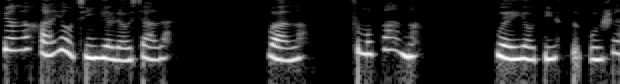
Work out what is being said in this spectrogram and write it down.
原来还有精液留下来，完了，怎么办呢？唯有抵死不认。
